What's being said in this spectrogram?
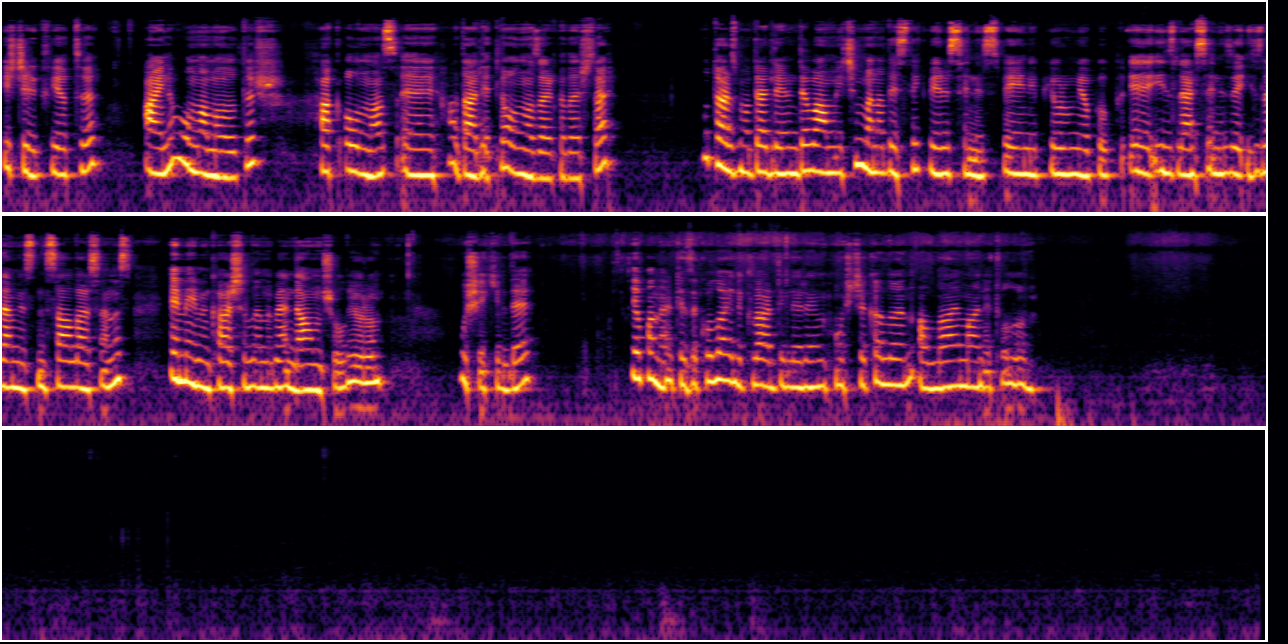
işçilik fiyatı aynı olmamalıdır. Hak olmaz, e, adaletli olmaz arkadaşlar. Bu tarz modellerin devamı için bana destek verirseniz, beğenip yorum yapıp e, izlerseniz ve izlenmesini sağlarsanız emeğimin karşılığını ben de almış oluyorum. Bu şekilde yapan herkese kolaylıklar dilerim. Hoşçakalın. Allah'a emanet olun.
